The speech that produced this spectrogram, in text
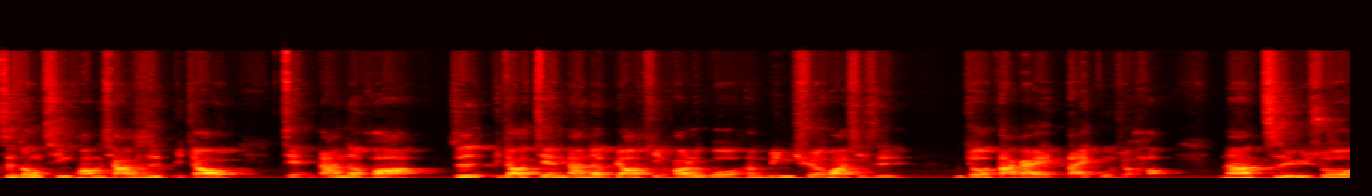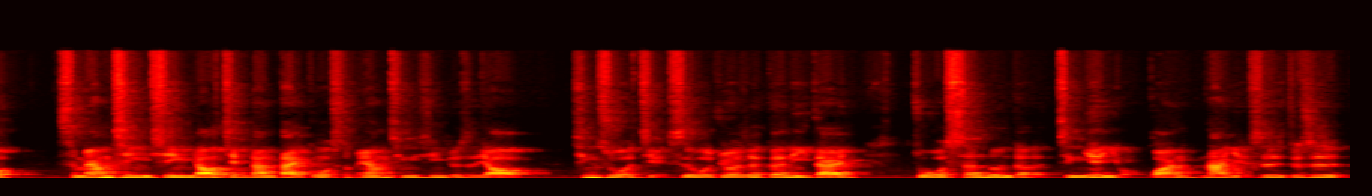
这种情况下，就是比较简单的话，就是比较简单的标题的话，如果很明确的话，其实你就大概带过就好。那至于说什么样情形要简单带过，什么样情形就是要清楚的解释，我觉得这跟你在。做申论的经验有关，那也是就是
